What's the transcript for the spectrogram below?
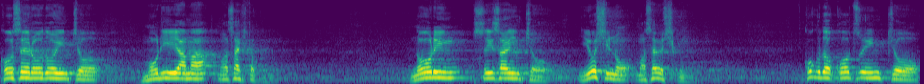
厚生労働委員長、森山正人君、農林水産委員長、吉野正義君、国土交通委員長、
